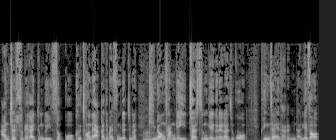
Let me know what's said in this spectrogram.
안철수계 갈등도 있었고 그 전에 아까 도 말씀드렸지만 어. 김영삼계, 이철승계 그래가지고 굉장히 다릅니다. 그래서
